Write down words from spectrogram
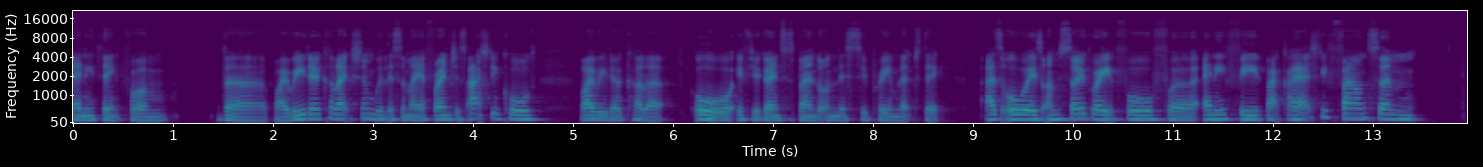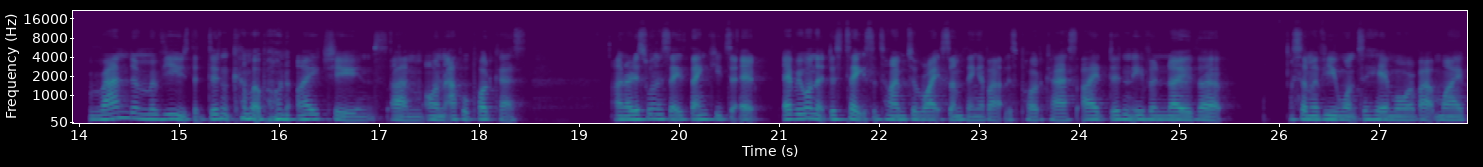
anything from the Byredo collection with Isamaya French. It's actually called Byredo Color, or if you're going to spend on this Supreme lipstick. As always, I'm so grateful for any feedback. I actually found some random reviews that didn't come up on iTunes, um, on Apple Podcasts. And I just want to say thank you to everyone that just takes the time to write something about this podcast. I didn't even know that some of you want to hear more about my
